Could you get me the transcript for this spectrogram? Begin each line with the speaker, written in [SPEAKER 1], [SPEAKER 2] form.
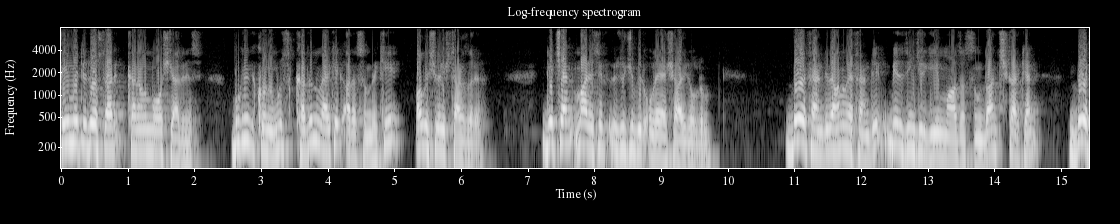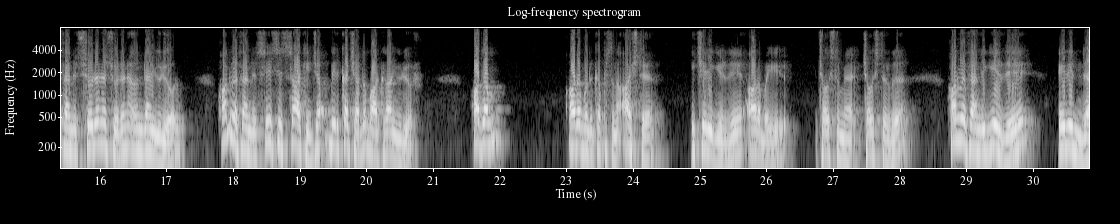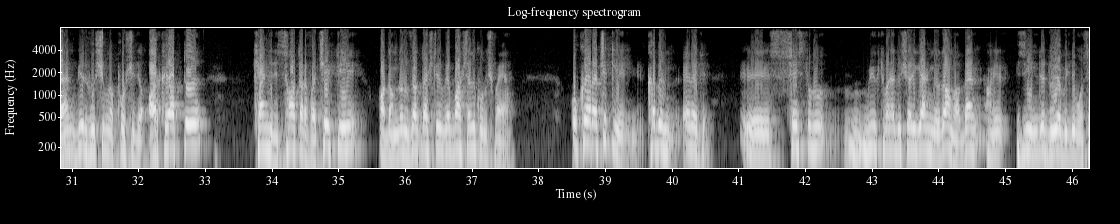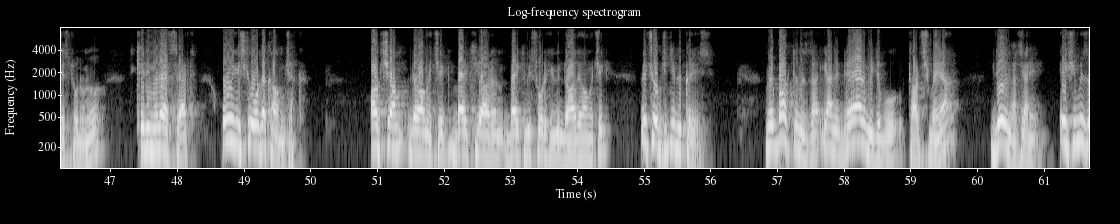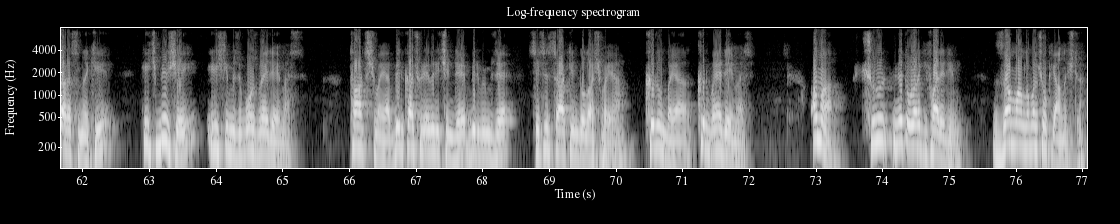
[SPEAKER 1] Kıymetli dostlar kanalıma hoş geldiniz. Bugünkü konumuz kadın ve erkek arasındaki alışveriş tarzları. Geçen maalesef üzücü bir olaya şahit oldum. Beyefendi ve hanımefendi bir zincir giyim mağazasından çıkarken beyefendi söylene söylene önden yürüyor. Hanımefendi sessiz sakince birkaç adım arkadan yürüyor. Adam arabanın kapısını açtı, içeri girdi, arabayı çalıştırmaya çalıştırdı. Hanımefendi girdi, elinden bir hışımla poşeti arkaya attı, kendini sağ tarafa çekti, adamdan uzaklaştı ve başladı konuşmaya. O kadar açık ki kadın evet e, ses tonu büyük ihtimalle dışarı gelmiyordu ama ben hani zihnimde duyabildim o ses tonunu. Kelimeler sert. O ilişki orada kalmayacak. Akşam devam edecek, belki yarın, belki bir sonraki gün daha devam edecek ve çok ciddi bir kriz. Ve baktığınızda yani değer miydi bu tartışmaya? Değmez. Yani eşimiz arasındaki hiçbir şey ilişkimizi bozmaya değmez. Tartışmaya, birkaç gün evin içinde birbirimize sessiz sakin dolaşmaya, kırılmaya, kırmaya değmez. Ama şunu net olarak ifade edeyim. Zamanlama çok yanlıştı.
